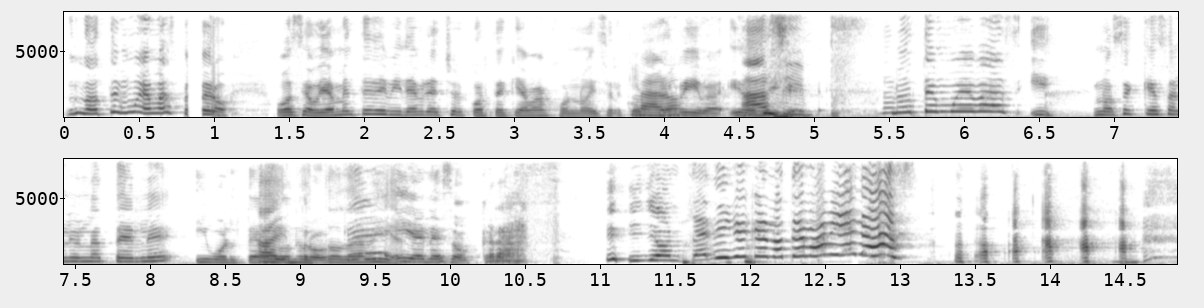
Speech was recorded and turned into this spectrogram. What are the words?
no te muevas, pero, o sea, obviamente debí de haber hecho el corte aquí abajo, no hice el corte Claro. arriba. Y Ah, dije, no te muevas. Y no sé qué salió en la tele y volteé al Ay, otro. Y en eso, cras. Y yo, te dije que no te movieras.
